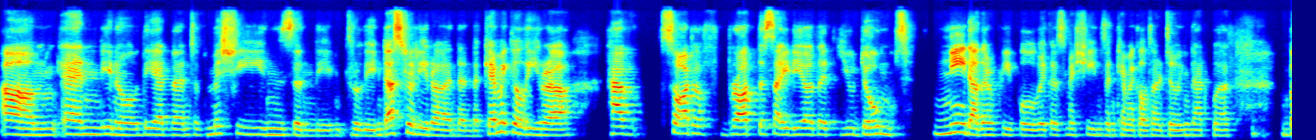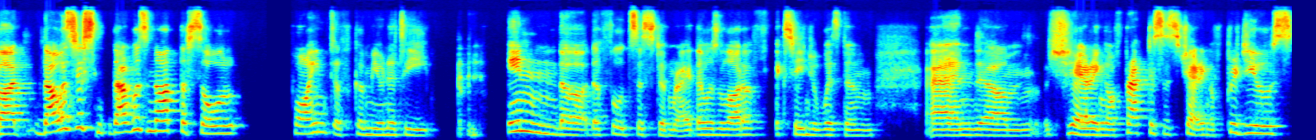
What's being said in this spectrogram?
Um, and you know the advent of machines and the through the industrial era and then the chemical era have sort of brought this idea that you don't need other people because machines and chemicals are doing that work. But that was just that was not the sole point of community in the the food system right there was a lot of exchange of wisdom and um, sharing of practices sharing of produce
